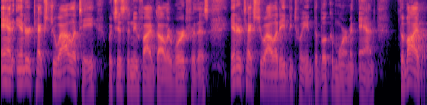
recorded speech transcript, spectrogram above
and intertextuality, which is the new $5 word for this intertextuality between the Book of Mormon and the Bible.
